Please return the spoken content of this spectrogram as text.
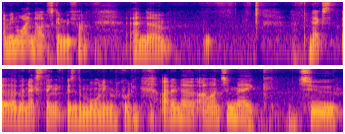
I mean why not? It's gonna be fun. And um, next, uh, the next thing is the morning recording. I don't know. I want to make two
